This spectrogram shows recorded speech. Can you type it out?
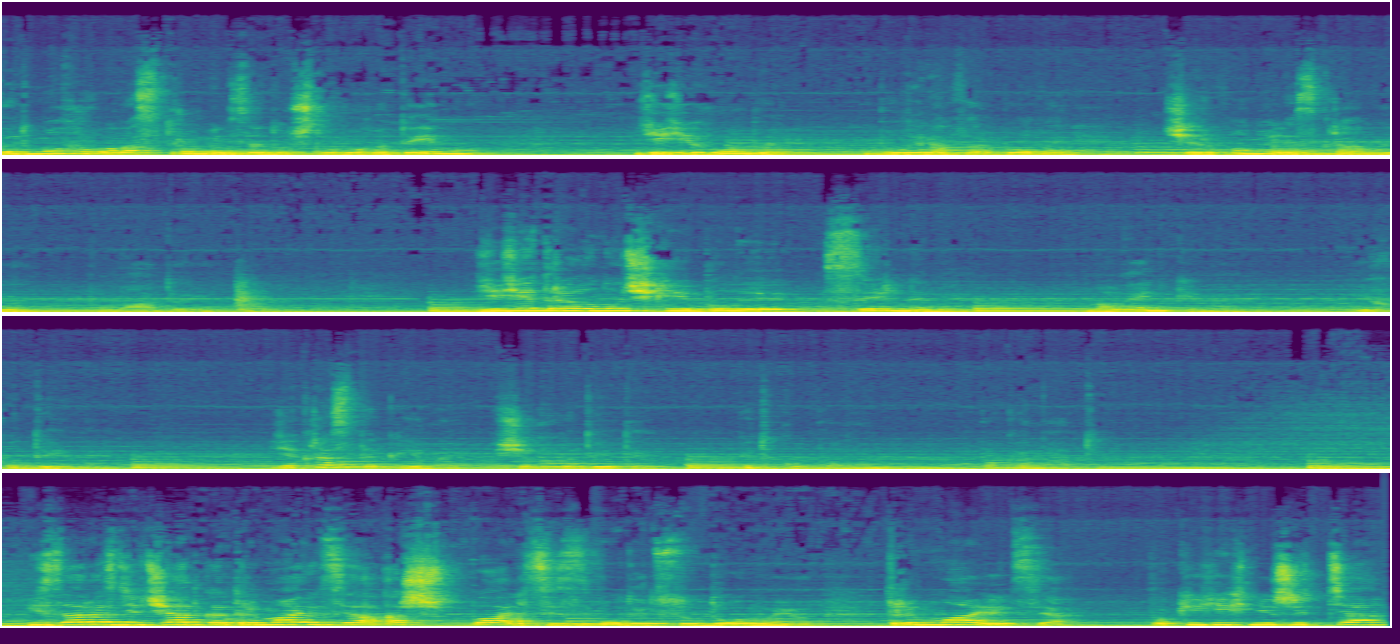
видмухувала струмінь задушливого диму, її губи були нафарбовані червоною яскравою помадою. Її три онучки були сильними, маленькими і худими, якраз такими, щоб ходити під куполом по канату. І зараз дівчатка тримаються, аж пальці зводить судомою, тримаються, поки їхнє життя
